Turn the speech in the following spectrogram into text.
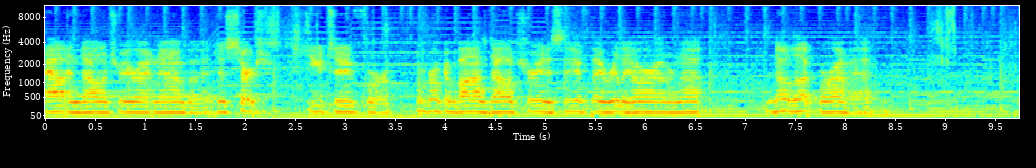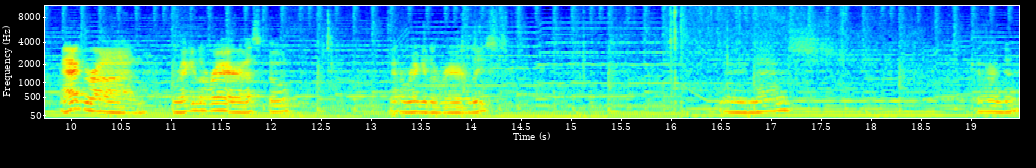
out in Dollar Tree right now, but just search YouTube for Unbroken Bonds Dollar Tree to see if they really are out or not. No luck where I'm at. Aggron, regular rare, that's cool. Got a regular rare at least. Very nice. There.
